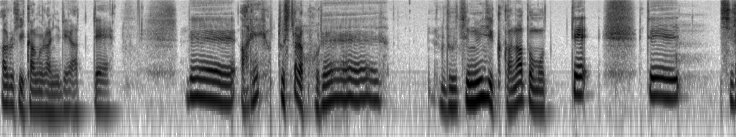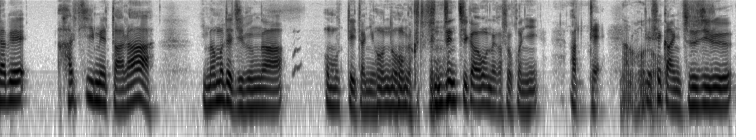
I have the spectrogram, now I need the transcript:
ある日神楽に出会ってであれ？ひょっとしたらこれルーツミュージックかなと思ってで調べ始めたら今まで自分が思っていた日本の音楽と全然違う音楽がそこにあってで世界に通じる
